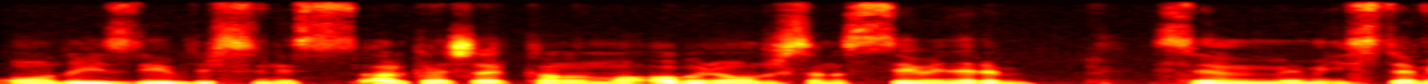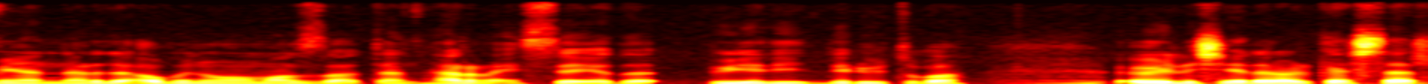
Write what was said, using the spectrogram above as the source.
Onu da izleyebilirsiniz. Arkadaşlar kanalıma abone olursanız sevinirim. Sevinmemi istemeyenler de abone olmaz zaten. Her neyse ya da üye değildir YouTube'a. Öyle şeyler arkadaşlar.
